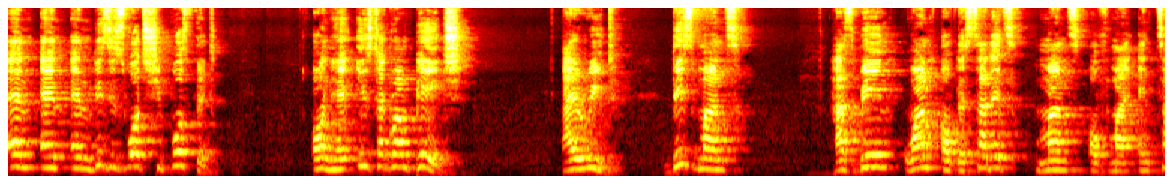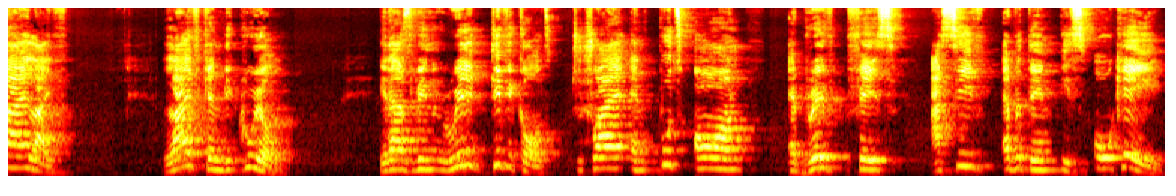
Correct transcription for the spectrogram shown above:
And, and, and this is what she posted on her Instagram page. I read, this month has been one of the saddest months of my entire life. Life can be cruel. It has been really difficult to try and put on a brave face as if everything is okay.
